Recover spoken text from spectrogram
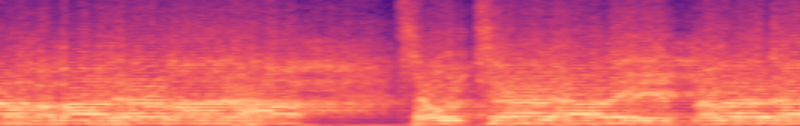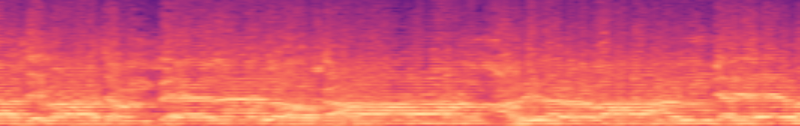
अवबाधमानः लोकाम् अभिसर्वान् जयेव।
